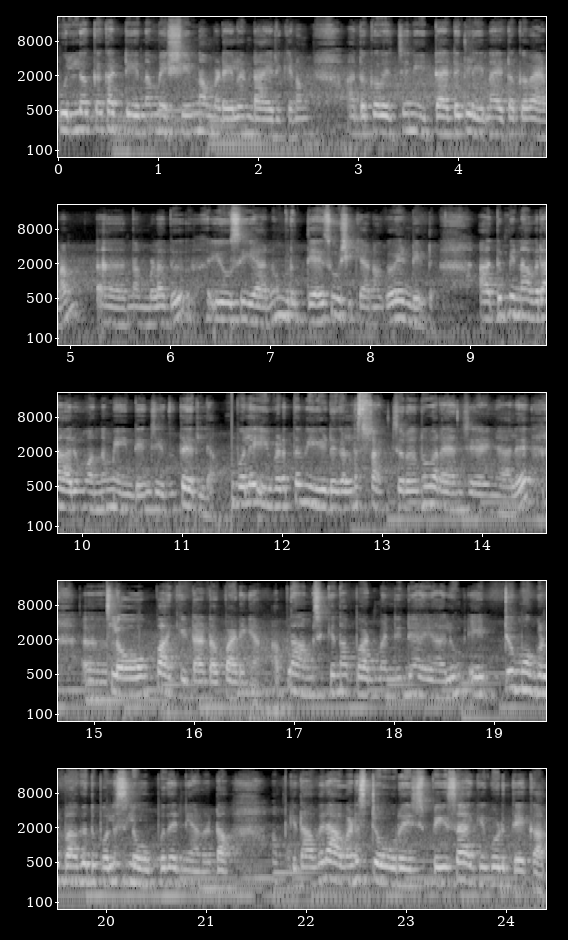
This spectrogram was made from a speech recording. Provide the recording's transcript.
പുല്ലൊക്കെ കട്ട് ചെയ്യുന്ന മെഷീൻ നമ്മുടെ ഉണ്ടായിരിക്കണം. അതൊക്കെ വെച്ച് നീറ്റായിട്ട് ക്ലീൻ ആയിട്ടൊക്കെ വേണം നമ്മളത് യൂസ് ചെയ്യാനും വൃത്തിയായി സൂക്ഷിക്കാനും ഒക്കെ വേണ്ടിയിട്ട്. അത് പിന്നെ അവരാരും വന്ന് മെയിന്റെയിൻ ചെയ്ത് തരില്ല. അതുപോലെ ഇവിടുത്തെ വീടുകളുടെ സ്ട്രക്ചർ എന്ന് പറയാൻ വെച്ച് കഴിഞ്ഞാൽ സ്ലോപ്പ് ആക്കിയിട്ടാട്ടോ പണിയ അപ്പോൾ താമസിക്കുന്ന അപ്പാർട്ട്മെന്റിന്റെ ആയാലും ഏറ്റവും മുകൾ ഭാഗം ഇതുപോലെ സ്ലോപ്പ് തന്നെയാണ് കേട്ടോ അപ്പം ഇത് അവർ അവിടെ സ്റ്റോറേജ് സ്പേസ് ആക്കി കൊടുത്തേക്കാം.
